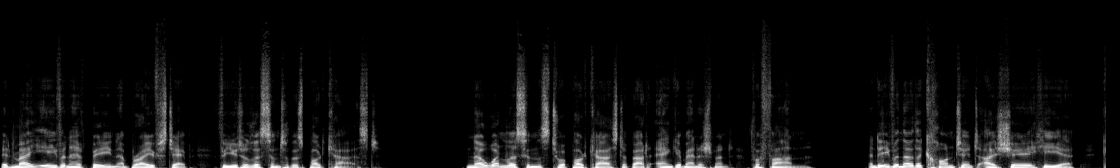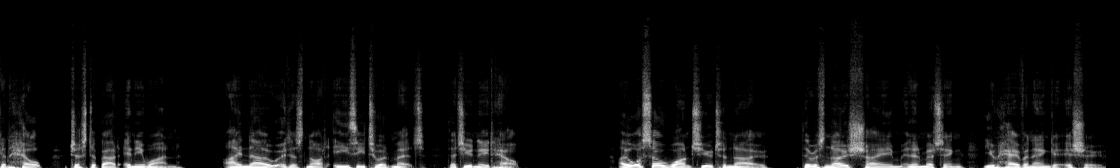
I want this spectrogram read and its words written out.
It may even have been a brave step for you to listen to this podcast. No one listens to a podcast about anger management for fun. And even though the content I share here can help just about anyone, I know it is not easy to admit that you need help. I also want you to know there is no shame in admitting you have an anger issue.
